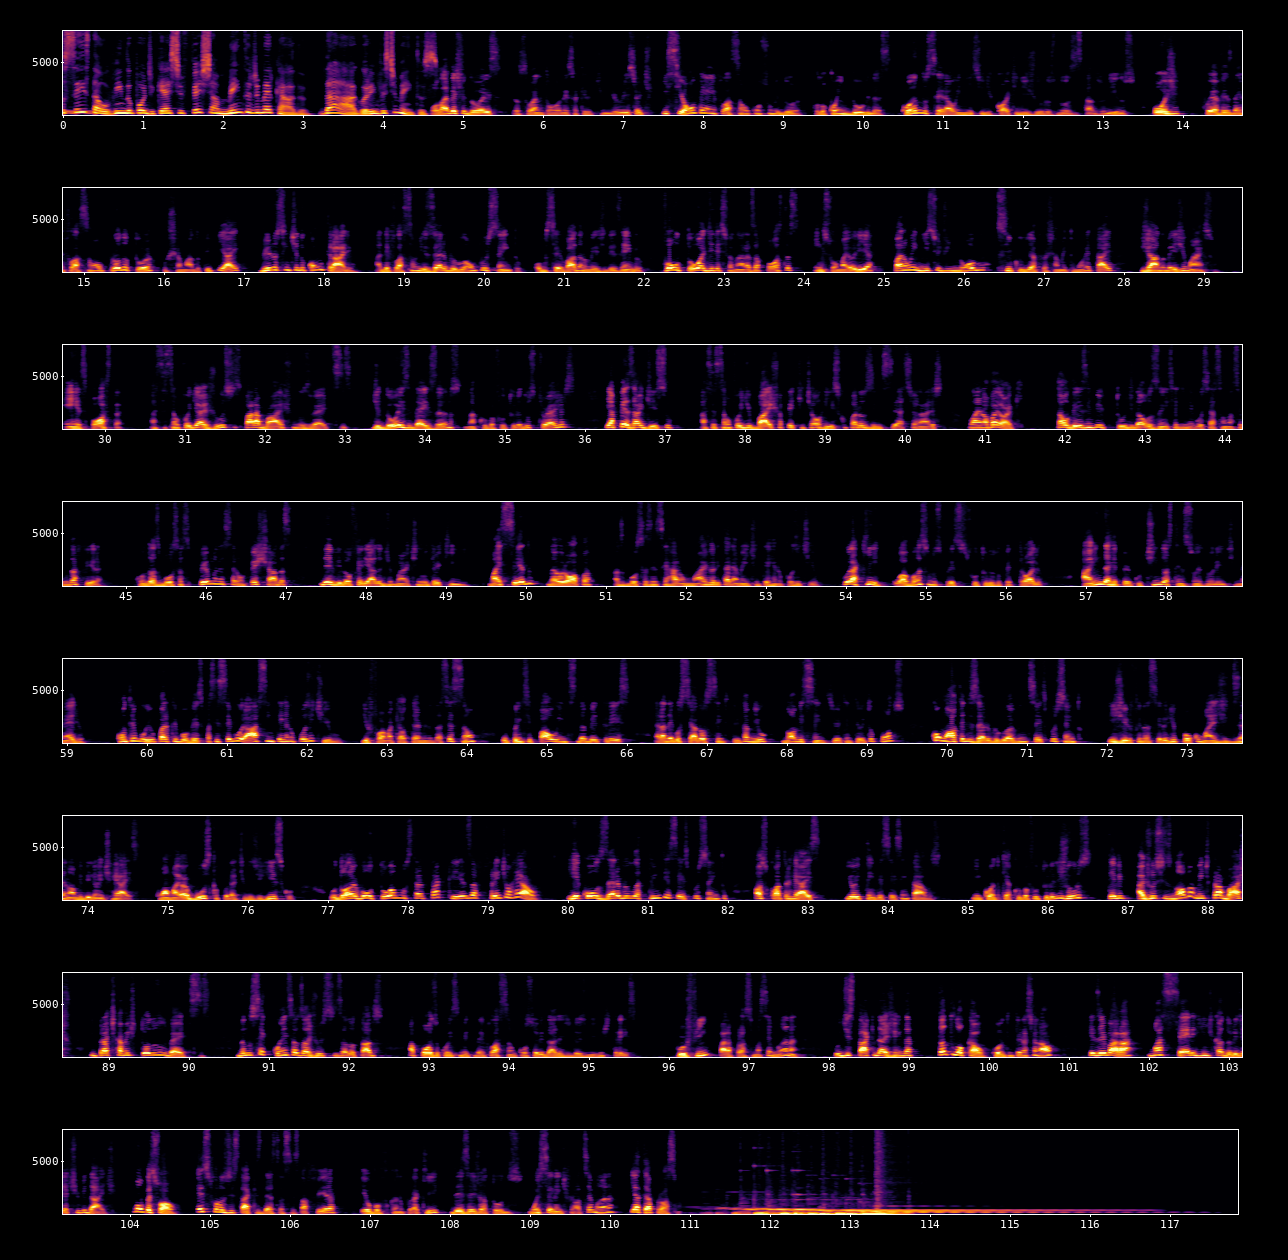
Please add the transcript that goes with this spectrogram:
Você está ouvindo o podcast Fechamento de Mercado, da Ágora Investimentos. Olá, investidores. Eu sou Wellington Lourenço aqui do time de Research. E se ontem a inflação ao consumidor colocou em dúvidas quando será o início de corte de juros nos Estados Unidos, hoje foi a vez da inflação ao produtor, o chamado PPI, vir no sentido contrário. A deflação de 0,1% observada no mês de dezembro voltou a direcionar as apostas, em sua maioria, para um início de novo ciclo de afrouxamento monetário já no mês de março. Em resposta, a sessão foi de ajustes para baixo nos vértices de 2 e 10 anos na curva futura dos Treasuries, e apesar disso, a sessão foi de baixo apetite ao risco para os índices acionários lá em Nova York, talvez em virtude da ausência de negociação na segunda-feira, quando as bolsas permanecerão fechadas devido ao feriado de Martin Luther King. Mais cedo, na Europa, as bolsas encerraram majoritariamente em terreno positivo. Por aqui, o avanço nos preços futuros do petróleo, ainda repercutindo as tensões no Oriente Médio, contribuiu para que o Ibovespa se segurasse em terreno positivo, de forma que ao término da sessão, o principal índice da B3 era negociado aos 130.988 pontos, com alta de 0,26% e giro financeiro de pouco mais de 19 bilhões de reais. Com a maior busca por ativos de risco, o dólar voltou a mostrar fraqueza frente ao real e recuou 0,36% aos R$ 4,86, enquanto que a curva futura de juros teve ajustes novamente para baixo em praticamente todos os vértices, dando sequência aos ajustes adotados após o conhecimento da inflação consolidada de 2023. Por fim, para a próxima semana, o destaque da agenda, tanto local quanto internacional, reservará uma série de indicadores de atividade. Bom, pessoal, esses foram os destaques desta sexta-feira. Eu vou ficando por aqui. Desejo a todos um excelente final de semana e até a próxima.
